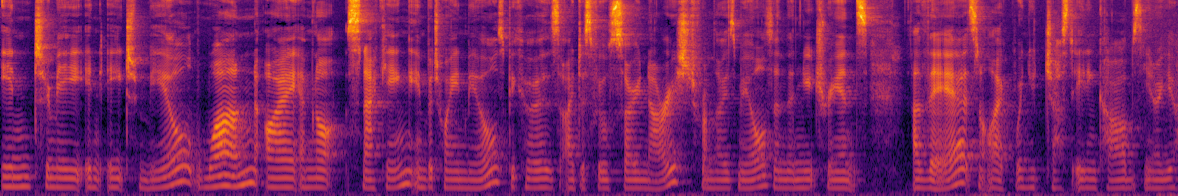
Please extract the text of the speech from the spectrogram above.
into me in each meal. One, I am not snacking in between meals because I just feel so nourished from those meals and the nutrients are there. It's not like when you're just eating carbs, you know, you're,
